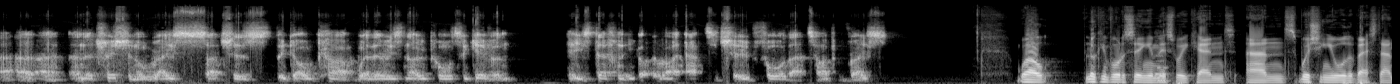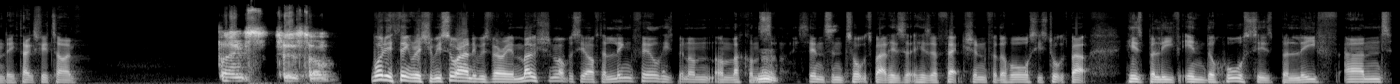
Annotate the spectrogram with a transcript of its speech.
a, a, an attritional race such as the Gold Cup, where there is no quarter given. He's definitely got the right aptitude for that type of race. Well, looking forward to seeing him this weekend, and wishing you all the best, Andy. Thanks for your time. Thanks. Cheers, Tom. What do you think, Richard? We saw Andy was very emotional. Obviously, after Lingfield, he's been on, on luck on mm. since and talked about his his affection for the horse. He's talked about his belief in the horse's belief, and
